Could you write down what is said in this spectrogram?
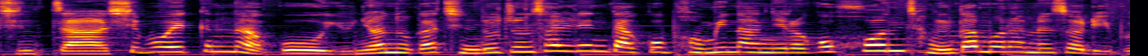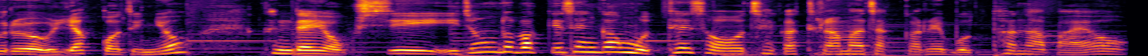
진짜 15회 끝나고 윤현우가 진도준 살린다고 범인 아니라고 호언 장담을 하면서 리뷰를 올렸거든요. 근데 역시 이 정도밖에 생각 못해서 제가 드라마 작가를 못하나 봐요.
